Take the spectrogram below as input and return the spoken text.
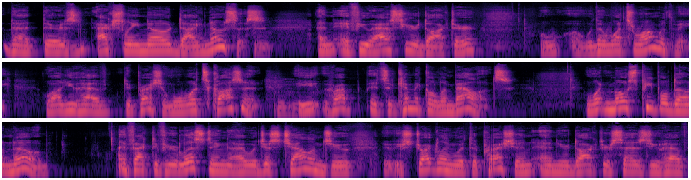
that there's actually no diagnosis. Mm. And if you ask your doctor, well, then what's wrong with me? Well, you have depression. Well, what's causing it? Mm-hmm. It's a chemical imbalance. What most people don't know in fact, if you're listening, I would just challenge you if you're struggling with depression and your doctor says you have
